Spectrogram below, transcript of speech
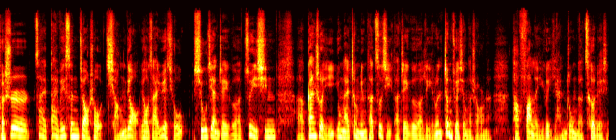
可是，在戴维森教授强调要在月球修建这个最新呃干涉仪，用来证明他自己的这个理论正确性的时候呢，他犯了一个严重的策略性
